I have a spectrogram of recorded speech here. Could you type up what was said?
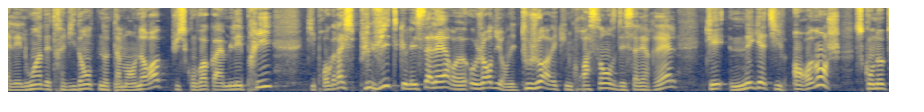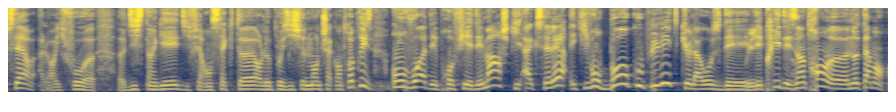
elle est loin d'être évidente, notamment en Europe, puisqu'on voit quand même les prix qui progressent plus vite que les salaires euh, aujourd'hui. On est toujours avec une croissance des salaires réels qui est négative. En revanche, ce qu'on observe, alors il faut euh, euh, distinguer différents secteurs, le positionnement de chaque entreprise. On voit des profits et des marges qui accélèrent et qui vont beaucoup plus vite que la hausse des, Oui. des prix des intrants euh, notamment.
